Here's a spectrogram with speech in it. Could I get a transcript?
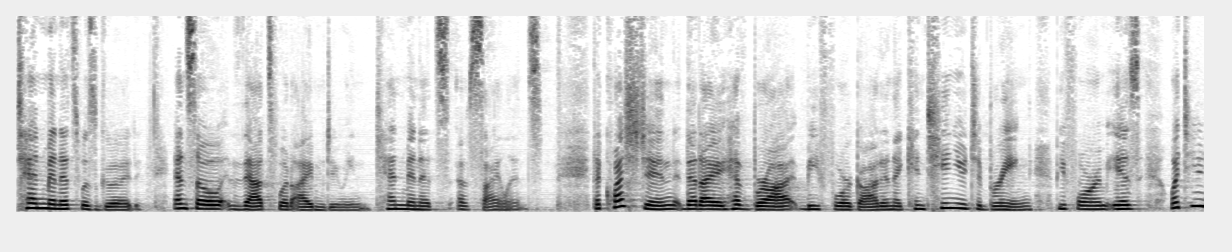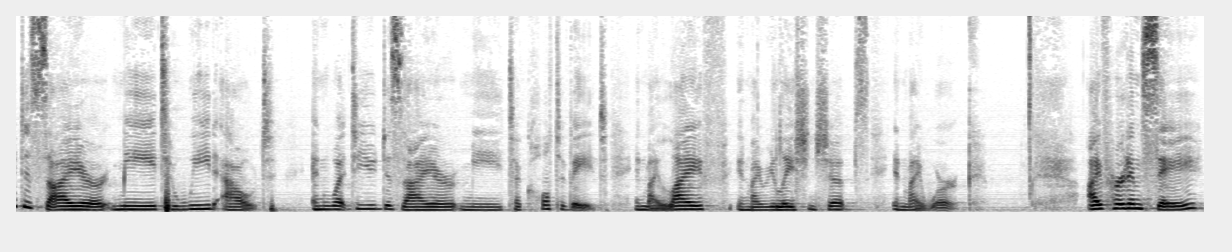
10 minutes was good. And so that's what I'm doing 10 minutes of silence. The question that I have brought before God and I continue to bring before Him is what do you desire me to weed out? And what do you desire me to cultivate in my life, in my relationships, in my work? I've heard him say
